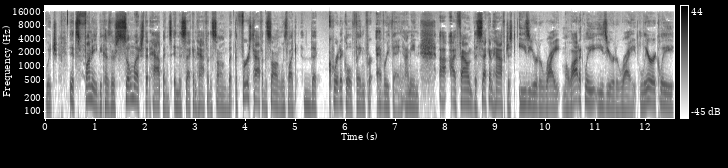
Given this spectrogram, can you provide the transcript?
which it's funny because there's so much that happens in the second half of the song but the first half of the song was like the critical thing for everything. I mean uh, i found the second half just easier to write melodically easier to write lyrically.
